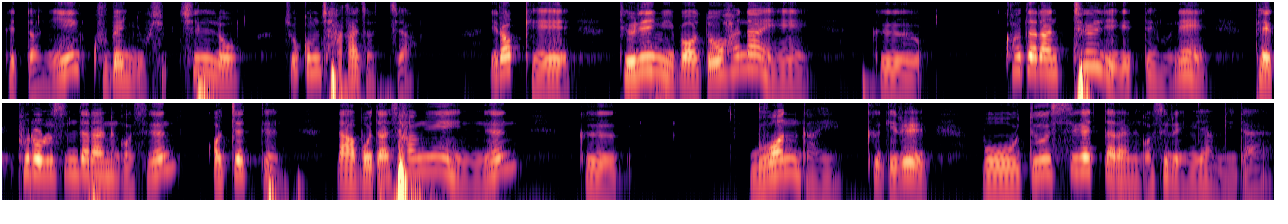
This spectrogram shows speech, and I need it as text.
그랬더니 967로 조금 작아졌죠. 이렇게 드림이버도 하나의 그 커다란 틀이기 때문에 100%로 쓴다라는 것은 어쨌든 나보다 상위에 있는 그 무언가의 크기를 모두 쓰겠다라는 것을 의미합니다.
